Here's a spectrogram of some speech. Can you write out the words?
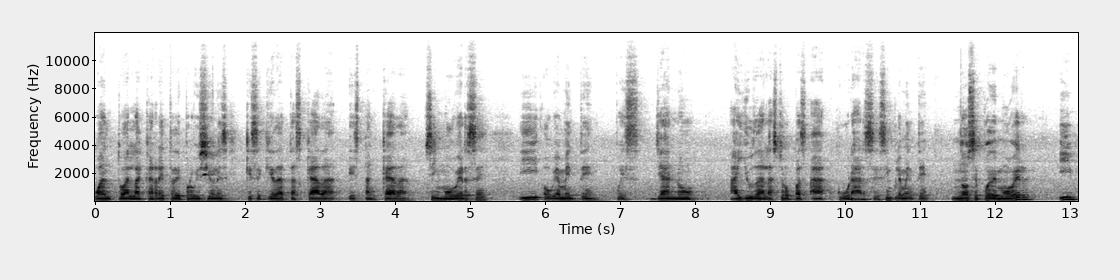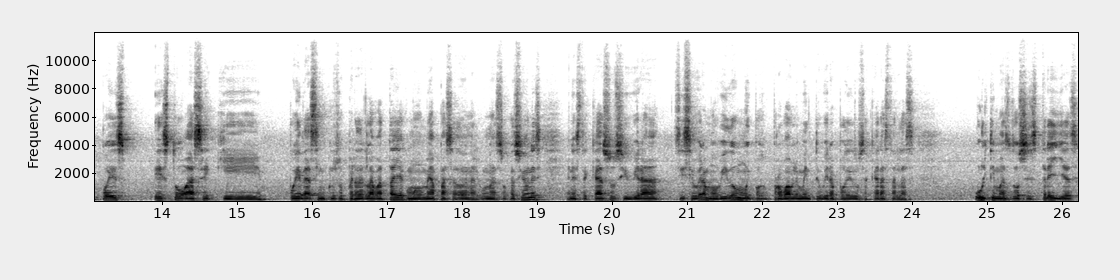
cuanto a la carreta de provisiones que se queda atascada, estancada, sin moverse y obviamente pues ya no ayuda a las tropas a curarse, simplemente no se puede mover y pues esto hace que puedas incluso perder la batalla como me ha pasado en algunas ocasiones. En este caso si hubiera si se hubiera movido muy probablemente hubiera podido sacar hasta las últimas dos estrellas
